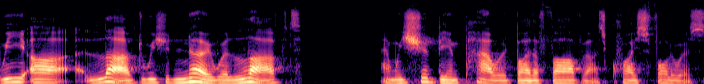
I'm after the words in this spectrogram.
We are loved. We should know we're loved. And we should be empowered by the Father as Christ's followers.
